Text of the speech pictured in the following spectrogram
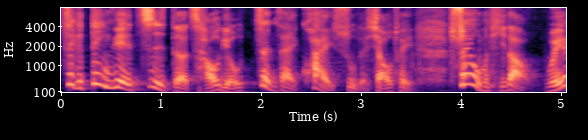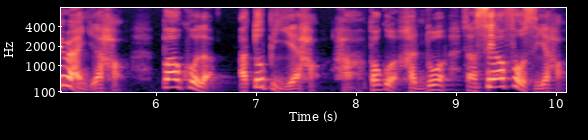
这个订阅制的潮流正在快速的消退，所以我们提到微软也好，包括了 Adobe 也好，哈，包括很多像 Salesforce 也好，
